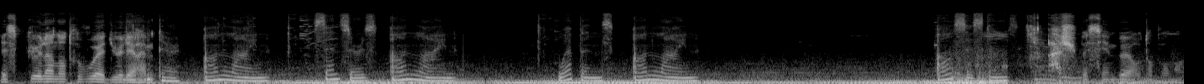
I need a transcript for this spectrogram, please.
Est-ce que l'un d'entre vous a du LRM online. Sensors online. Weapons online. All systems. Ah, je suis passé Ember, autant pour moi.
